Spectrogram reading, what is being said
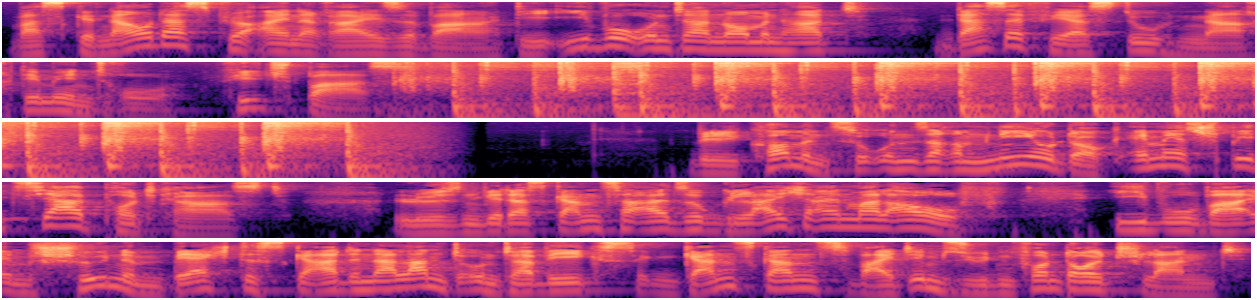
Was genau das für eine Reise war, die Ivo unternommen hat, das erfährst du nach dem Intro. Viel Spaß! Willkommen zu unserem Neodoc MS Spezialpodcast lösen wir das Ganze also gleich einmal auf. Ivo war im schönen Berchtesgadener Land unterwegs, ganz, ganz weit im Süden von Deutschland.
